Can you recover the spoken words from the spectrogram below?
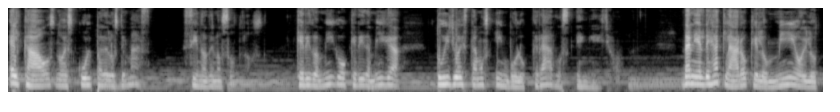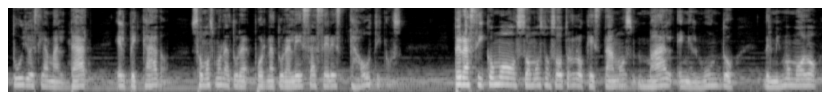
El caos no es culpa de los demás, sino de nosotros. Querido amigo, querida amiga, tú y yo estamos involucrados en ello. Daniel deja claro que lo mío y lo tuyo es la maldad, el pecado. Somos por naturaleza seres caóticos. Pero así como somos nosotros los que estamos mal en el mundo, del mismo modo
